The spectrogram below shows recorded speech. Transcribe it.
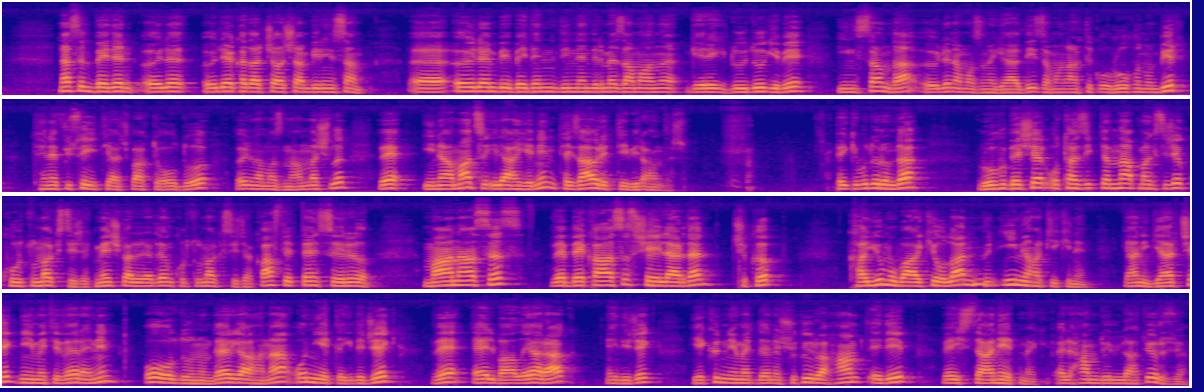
Nasıl beden öyle öğleye kadar çalışan bir insan e, öğlen bir bedenini dinlendirme zamanı gerek duyduğu gibi insan da öğle namazına geldiği zaman artık o ruhunun bir teneffüse ihtiyaç vakti olduğu öğle namazına anlaşılır ve inamat-ı ilahiyenin tezahür ettiği bir andır. Peki bu durumda ruhu beşer o tazikten ne yapmak isteyecek? Kurtulmak isteyecek. Meşgalelerden kurtulmak isteyecek. Gafletten sıyrılıp manasız ve bekasız şeylerden çıkıp kayyum baki olan mün'imi hakikinin yani gerçek nimeti verenin o olduğunun dergahına o niyetle gidecek ve el bağlayarak ne diyecek? Yekün nimetlerine şükür ve hamd edip ve istihane etmek. Elhamdülillah diyoruz ya.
